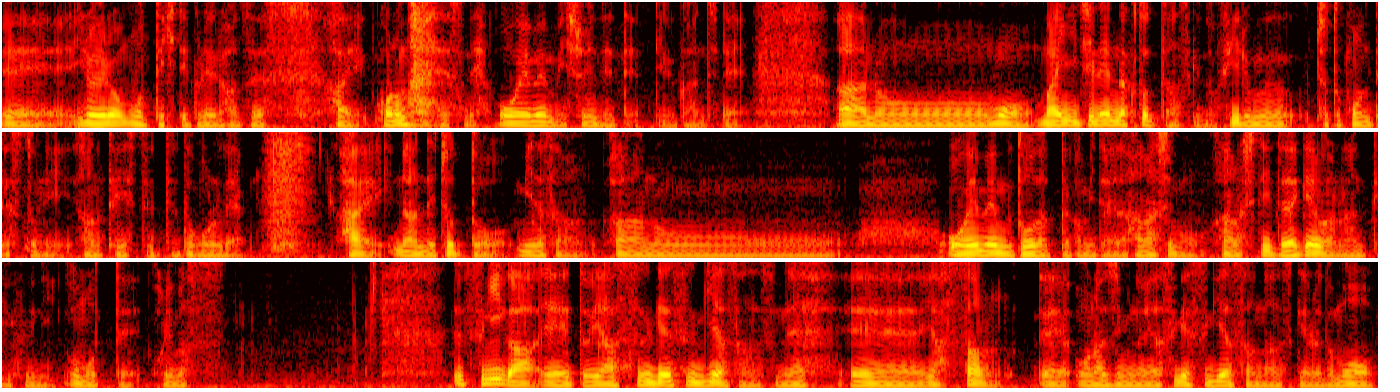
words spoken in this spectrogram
えー、いろいろ持ってきてくれるはずです。はい。この前ですね、OMM 一緒に出てっていう感じで、あのー、もう毎日連絡取ってたんですけど、フィルムちょっとコンテストにあの提出っていうところで、はい。なんでちょっと皆さん、あのー、OMM どうだったかみたいな話もあのしていただければなっていうふうに思っております。で次が、えっ、ー、と、安毛杉屋さんですね。えー、安さんでおなじみの安毛杉屋さんなんですけれども、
